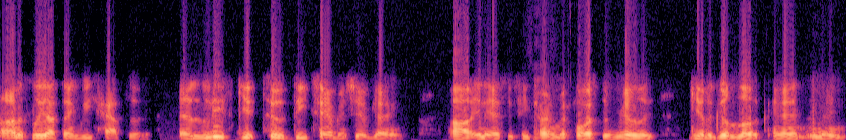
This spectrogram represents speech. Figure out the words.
honestly, I think we have to at least get to the championship game uh, in the SEC tournament for us to really get a good look. And I mean,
